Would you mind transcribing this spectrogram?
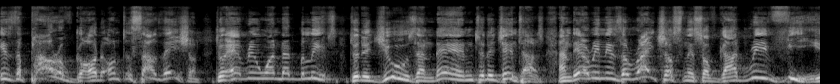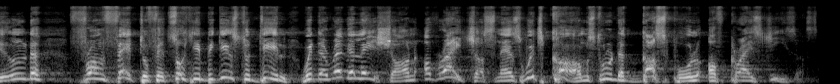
Is the power of God unto salvation to everyone that believes, to the Jews and then to the Gentiles. And therein is the righteousness of God revealed from faith to faith. So he begins to deal with the revelation of righteousness which comes through the gospel of Christ Jesus.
